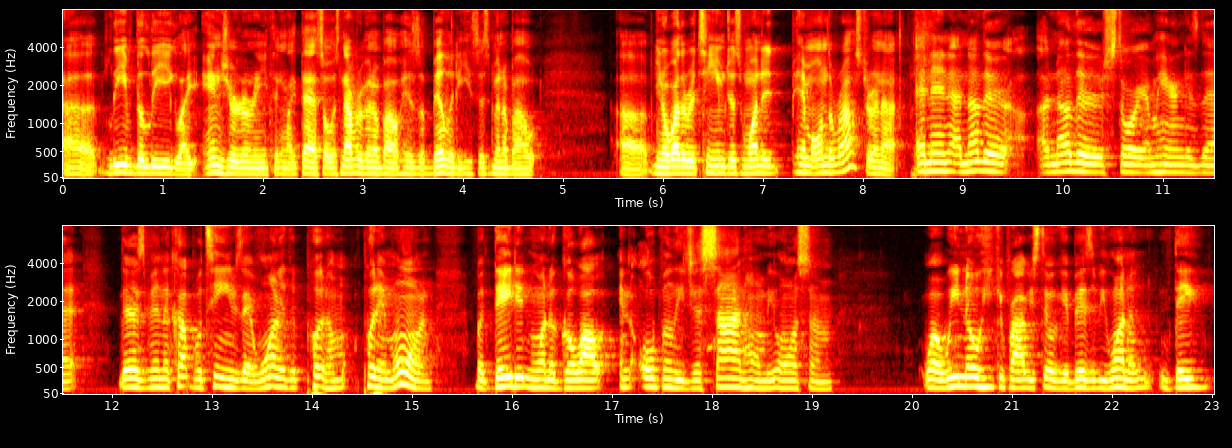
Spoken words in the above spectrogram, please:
uh leave the league like injured or anything like that. So it's never been about his abilities. It's been about uh you know whether a team just wanted him on the roster or not. and then another another story I'm hearing is that there's been a couple teams that wanted to put him put him on, but they didn't want to go out and openly just sign homie on some. Well, we know he could probably still get busy. We want him. They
